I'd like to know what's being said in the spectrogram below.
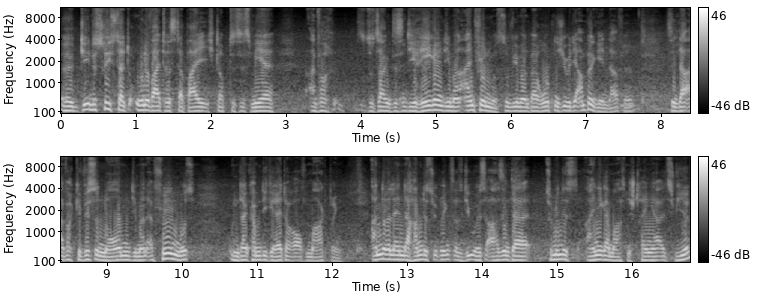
äh, die Industrie ist halt ohne weiteres dabei. Ich glaube, das ist mehr einfach sozusagen, das sind die Regeln, die man einführen muss, so wie man bei Rot nicht über die Ampel gehen darf. Ja, sind da einfach gewisse Normen, die man erfüllen muss und dann kann man die Geräte auch auf den Markt bringen. Andere Länder haben das übrigens, also die USA sind da zumindest einigermaßen strenger als wir.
